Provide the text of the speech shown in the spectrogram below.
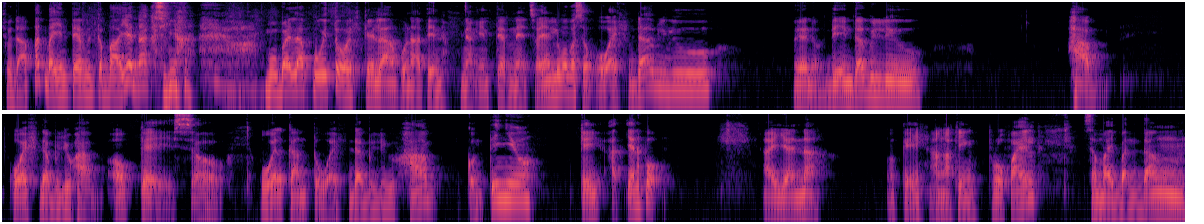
So, dapat may internet ka ba yan, ha? Kasi nga, mobile app po ito. Eh. Kailangan po natin ng internet. So, ayan lumabas, oh, OFW, ayan, oh, DMW, Hub. OFW Hub. Okay, so, welcome to OFW Hub continue. Okay, at yan na po. Ayan na. Okay, ang aking profile sa may bandang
